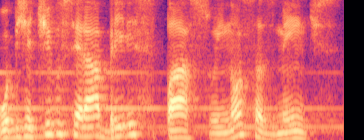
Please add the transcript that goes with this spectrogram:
O objetivo será abrir espaço em nossas mentes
